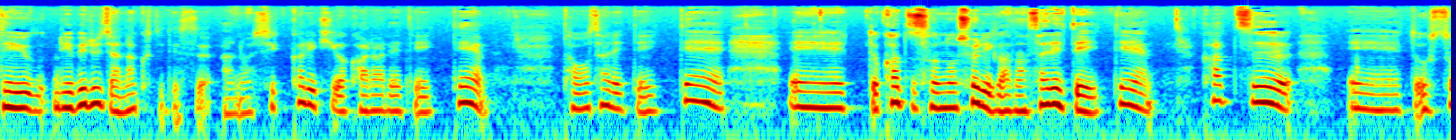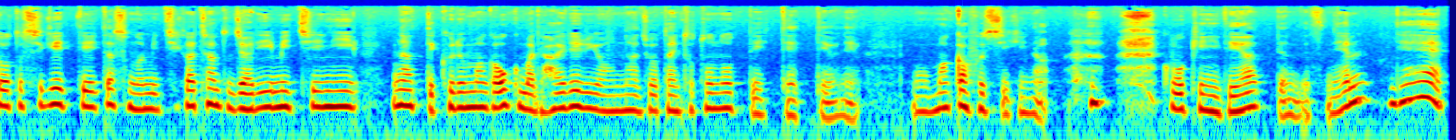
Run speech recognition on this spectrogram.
ていうレベルじゃなくてです。あのしっかり木が刈られていて倒されていて、えー、っとかつその処理がなされていてかつ、えー、とうっそうと茂っていたその道がちゃんと砂利道になって車が奥まで入れるような状態に整っていてっていうねもう摩訶不思議な 光景に出会ってんですね。で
